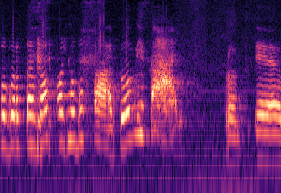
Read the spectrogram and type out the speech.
Agora estás alto, faz-me abafar, estou a avisar. Pronto, é,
